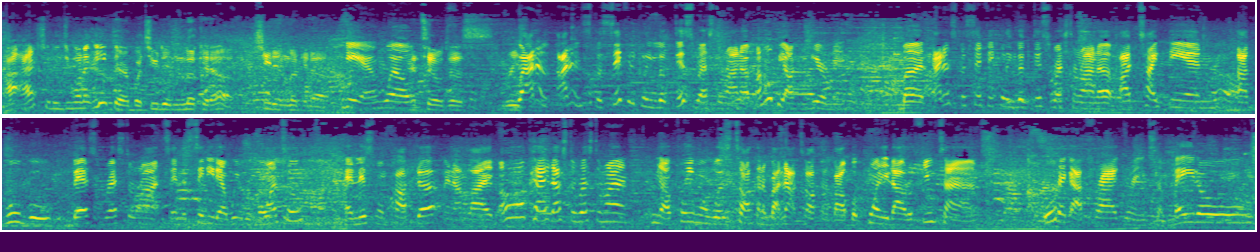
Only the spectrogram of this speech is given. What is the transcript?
I actually did you want to eat there, but you didn't look it up. She didn't look it up. Yeah, well. Until just. Well, I didn't, I didn't specifically look this restaurant up. I hope y'all can hear me. But I didn't specifically look this restaurant up. I typed in, I Googled best restaurants in the city that we were going to. And this one popped up. And I'm like, oh, okay, that's the restaurant. You know, Cleveland was talking about, not talking about, but pointed out a few times. Oh, they got fried green tomatoes.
